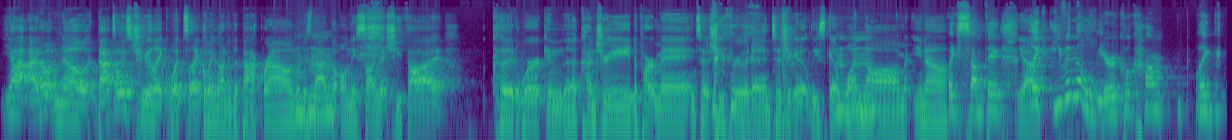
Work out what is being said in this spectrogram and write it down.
Yeah, I don't know. That's always true. Like, what's like going on in the background? Was Mm-hmm. that the only song that she thought could work in the country department, and so she threw it in so she could at least get one nom? You know? Mm-hmm. Like something, Yeah. like even the lyrical com, like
